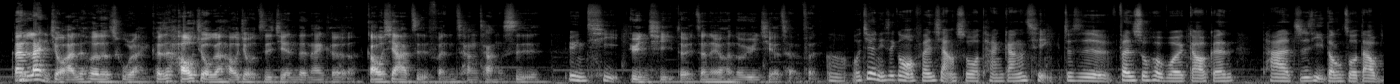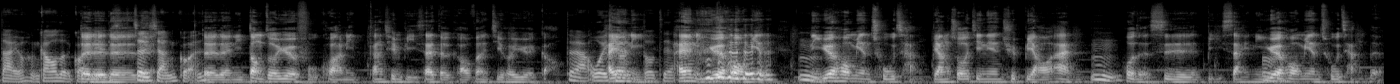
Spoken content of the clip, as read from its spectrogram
但烂酒还是喝得出来，可是好酒跟好酒之间的那个高下之分，常常是运气。运气，对，真的有很多运气的成分。嗯，我记得你是跟我分享说，弹钢琴就是分数会不会高，跟他的肢体动作大不大有很高的关系，对对对，正相关。对，对对，你动作越浮夸，你钢琴比赛得高分的机会越高。对啊，我也还有你都这样。还有你越后面，你越后面出场，比方说今天去标案，嗯，或者是比赛，你越后面出场的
